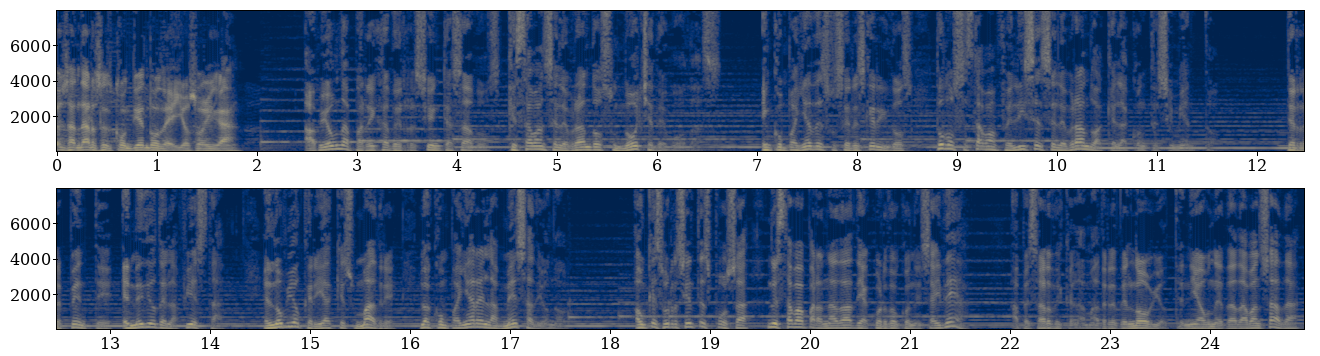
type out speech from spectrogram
es andarse escondiendo de ellos, oiga. Había una pareja de recién casados que estaban celebrando su noche de bodas. En compañía de sus seres queridos, todos estaban felices celebrando aquel acontecimiento. De repente, en medio de la fiesta, el novio quería que su madre lo acompañara en la mesa de honor, aunque su reciente esposa no estaba para nada de acuerdo con esa idea. A pesar de que la madre del novio tenía una edad avanzada,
